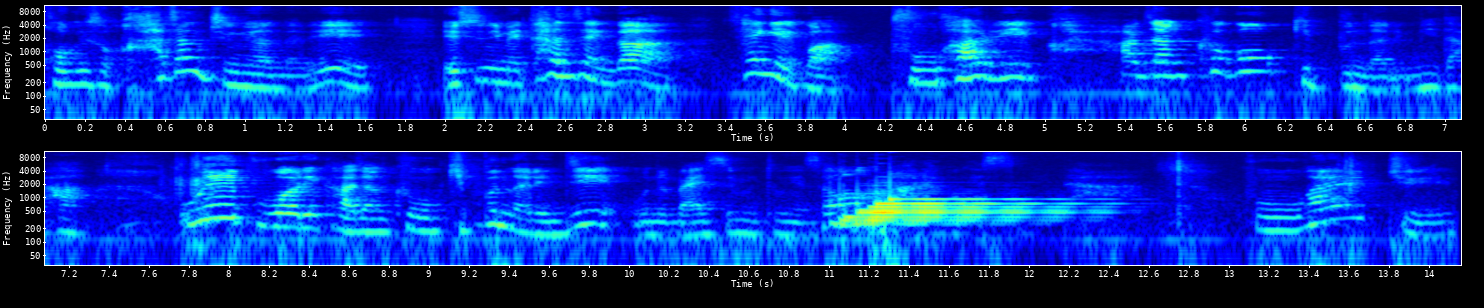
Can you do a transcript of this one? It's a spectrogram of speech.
거기서 가장 중요한 날이 예수님의 탄생과 생일과 부활이 가장 크고 기쁜 날입니다. 왜 부활이 가장 크고 기쁜 날인지 오늘 말씀을 통해서 알아보겠습니다. 부활주일.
